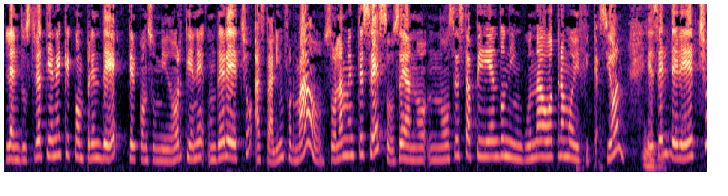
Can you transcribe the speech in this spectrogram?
la industria tiene que comprender que el consumidor tiene un derecho a estar informado. Solamente es eso, o sea, no, no se está pidiendo ninguna otra modificación. Es el derecho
